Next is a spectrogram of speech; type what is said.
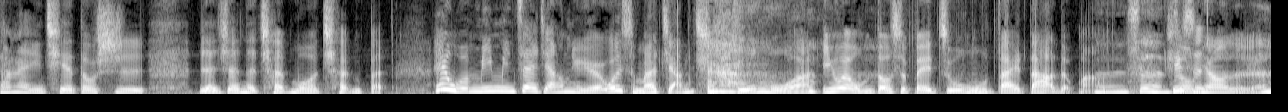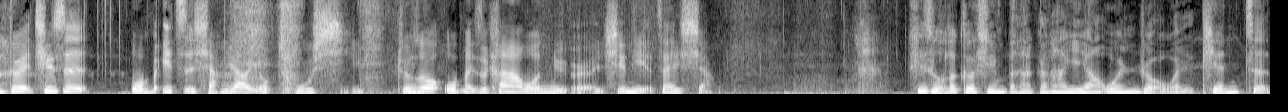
当然一切都是人生的沉没成本。哎，我们明明在讲女儿，为什么要讲起祖母啊？因为我们都是被祖母带大的嘛，嗯，是很重要的人。对，其实我们一直想要有出息，就是说我每次看到我女儿，心里也在想，其实我的个性本来跟她一样温柔，哎，天真，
